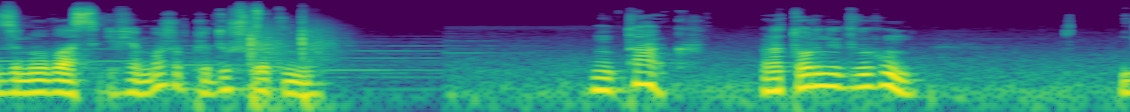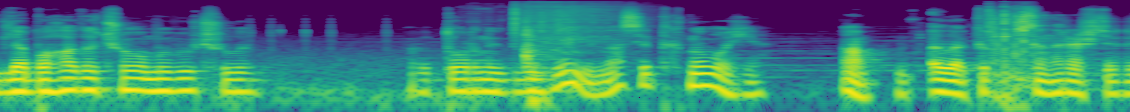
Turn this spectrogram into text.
Землевласників я можу придушувати ні. Ну так, роторний двигун. Для багато чого ми вивчили. Роторний двигун, і в нас є технологія. А, електрику, все нарешті.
